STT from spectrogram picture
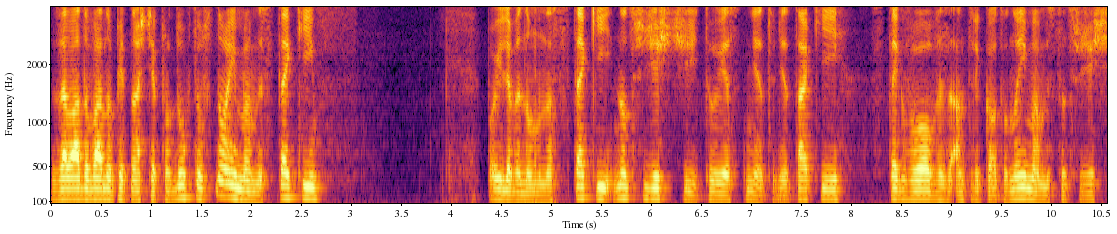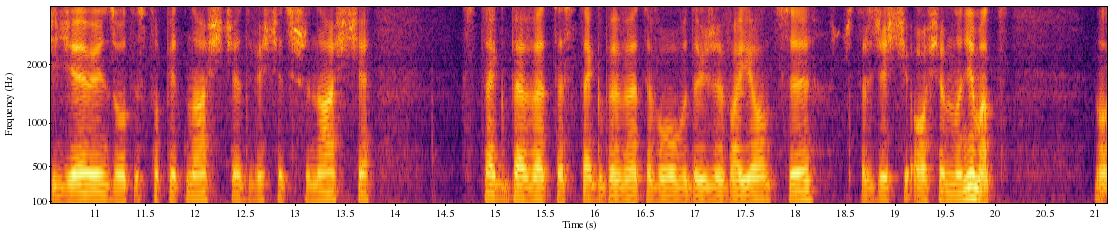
Załadowano 15 produktów, no i mamy steki. Po ile będą u nas steki? No 30, tu jest, nie, tu nie taki. Stek wołowy z antrykotu. No i mamy 139 zł, 115, 213. Stek BWT, stek BWT wołowy dojrzewający. 48, no nie ma. No,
